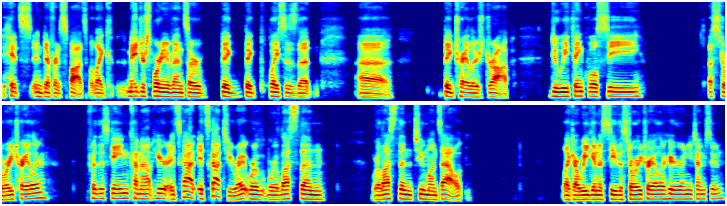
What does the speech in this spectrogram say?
hits in different spots but like major sporting events are big big places that uh big trailers drop. Do we think we'll see a story trailer for this game come out here? It's got it's got to, right? We're we're less than we're less than 2 months out. Like are we going to see the story trailer here anytime soon?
